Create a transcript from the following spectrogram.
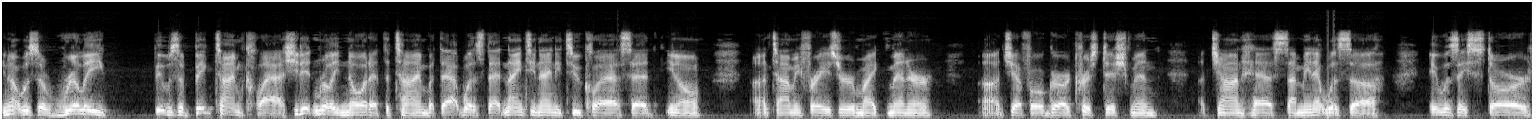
you know it was a really it was a big time class. You didn't really know it at the time, but that was that 1992 class had you know uh, Tommie Frazier, Mike Minter, uh, Jeff Ogard, Chris Dishman, uh, John Hess. I mean, it was uh, it was a star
